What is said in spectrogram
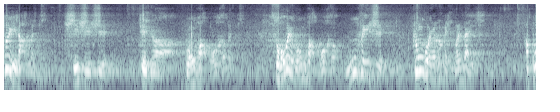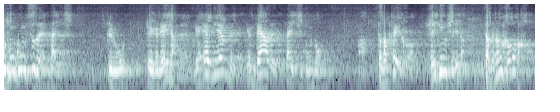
最大的问题其实是。这个文化磨合问题，所谓文化磨合，无非是中国人和美国人在一起，啊，不同公司的人在一起，比如这个联想的人跟 IBM 的人跟 Dell 的人在一起工作，啊，怎么配合，谁听谁的，怎么能合作的好，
